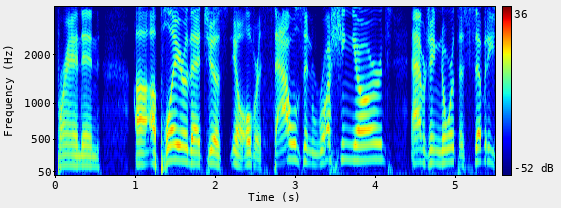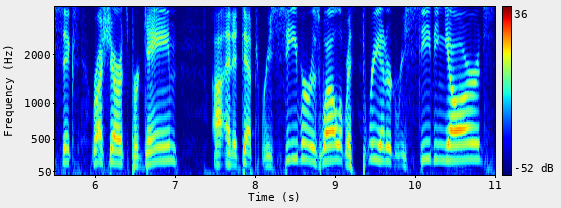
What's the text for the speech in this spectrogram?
Brandon. Uh, a player that just, you know, over 1,000 rushing yards, averaging north of 76 rush yards per game. Uh, an adept receiver as well, over 300 receiving yards,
